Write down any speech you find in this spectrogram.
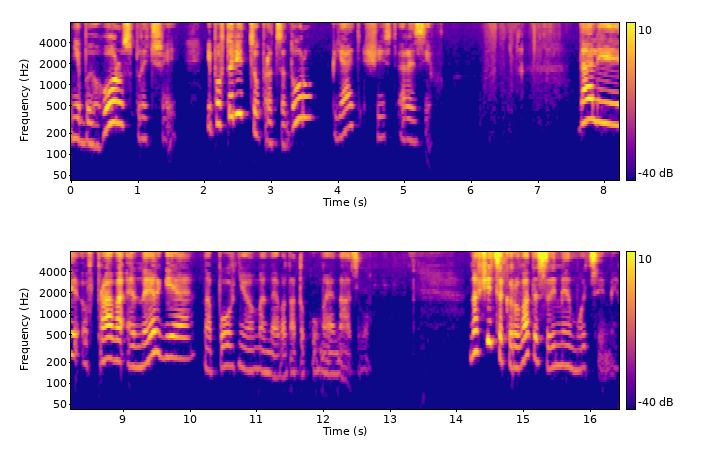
ніби гору з плечей. І повторіть цю процедуру 5-6 разів. Далі вправа енергія наповнює мене, вона таку має назву. Навчіться керувати своїми емоціями.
